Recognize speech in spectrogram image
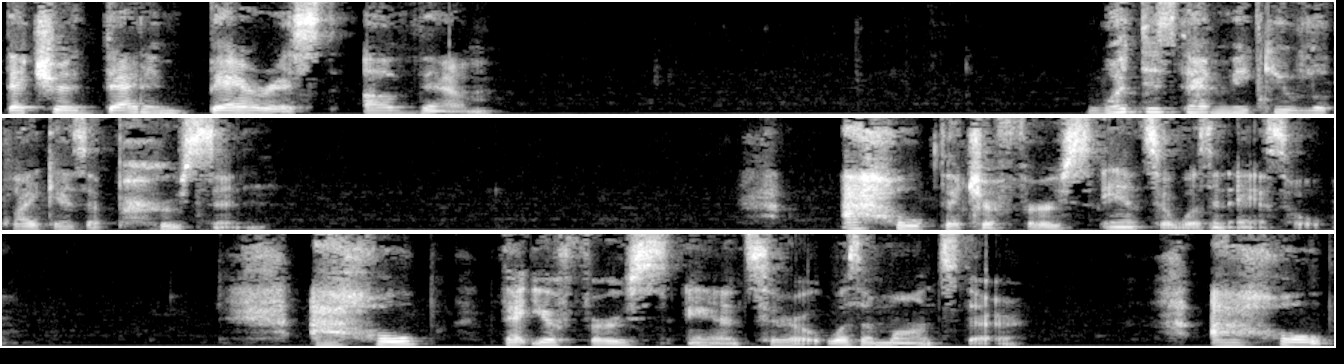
That you're that embarrassed of them? What does that make you look like as a person? I hope that your first answer was an asshole. I hope that your first answer was a monster. I hope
